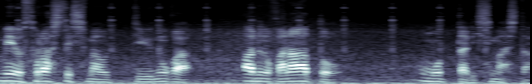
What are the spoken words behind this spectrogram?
目をそらしてしまうっていうのがあるのかなと思ったりしました。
